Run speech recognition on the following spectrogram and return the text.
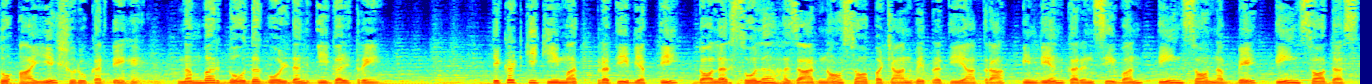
तो आइए शुरू करते हैं। नंबर दो, the golden eagle train. Ticket की कीमत प्रति व्यक्ति, डॉलर सोलह हज़ार नौ सौ पचानवे प्रति यात्रा, इंडियन करेंसी वन, तीन सौ नब्बे, तीन सौ दस।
